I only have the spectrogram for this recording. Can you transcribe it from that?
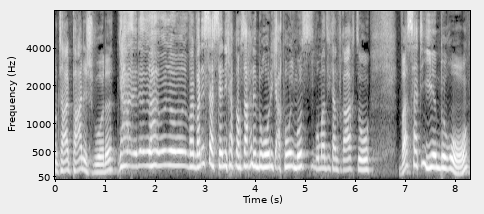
total panisch wurde. Ja, äh, äh, wann ist das denn? Ich habe noch Sachen im Büro, die ich abholen muss, wo man sich dann fragt, so, was hat die hier im Büro,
